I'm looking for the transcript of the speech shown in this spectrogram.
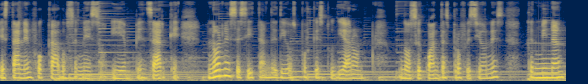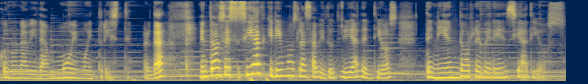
están enfocados en eso y en pensar que no necesitan de Dios porque estudiaron no sé cuántas profesiones, terminan con una vida muy, muy triste. ¿Verdad? Entonces, si adquirimos la sabiduría de Dios teniendo reverencia a Dios,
